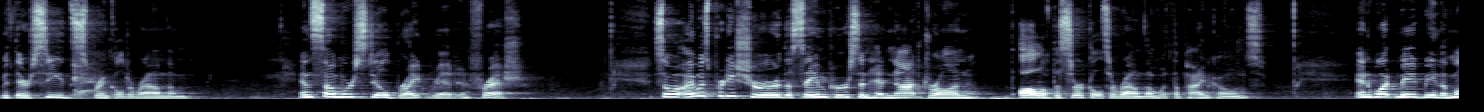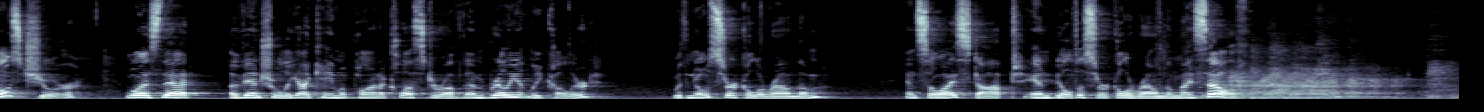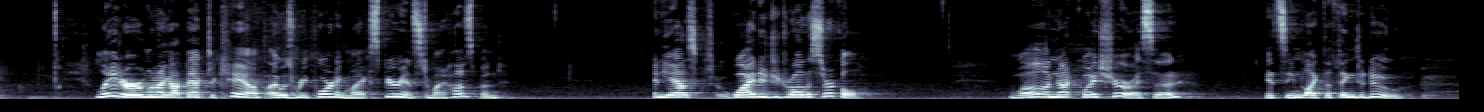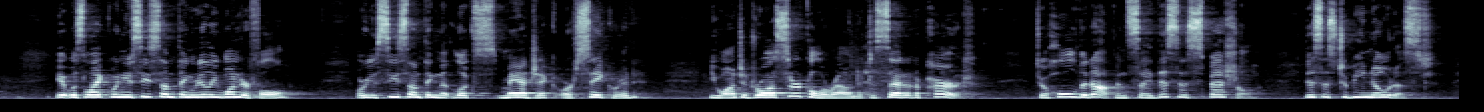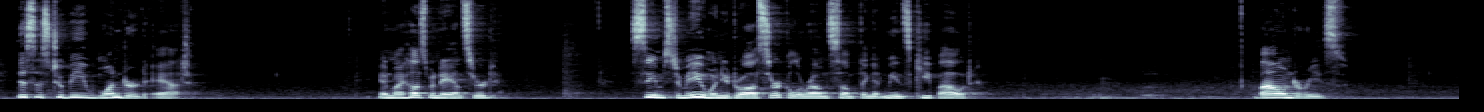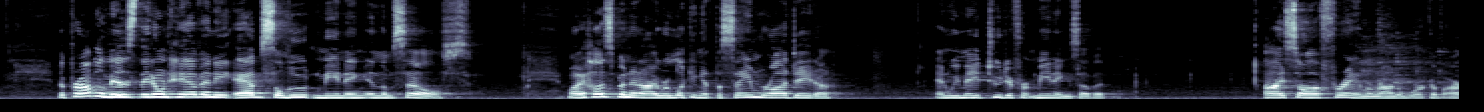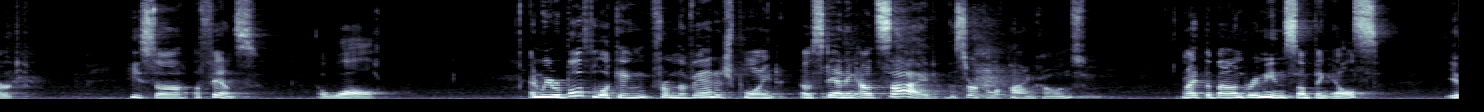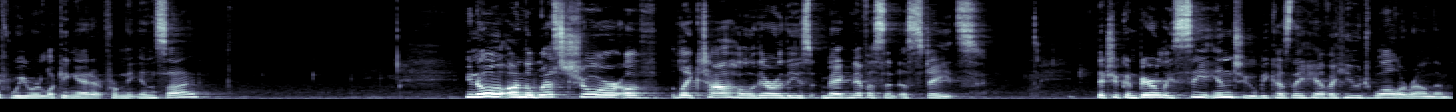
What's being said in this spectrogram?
with their seeds sprinkled around them. And some were still bright red and fresh. So I was pretty sure the same person had not drawn all of the circles around them with the pine cones. And what made me the most sure was that eventually I came upon a cluster of them, brilliantly colored, with no circle around them. And so I stopped and built a circle around them myself. Later, when I got back to camp, I was reporting my experience to my husband, and he asked, Why did you draw the circle? Well, I'm not quite sure, I said. It seemed like the thing to do. It was like when you see something really wonderful, or you see something that looks magic or sacred, you want to draw a circle around it to set it apart, to hold it up and say, This is special. This is to be noticed. This is to be wondered at. And my husband answered, Seems to me when you draw a circle around something, it means keep out. Boundaries. The problem is they don't have any absolute meaning in themselves. My husband and I were looking at the same raw data, and we made two different meanings of it. I saw a frame around a work of art he saw a fence, a wall. And we were both looking from the vantage point of standing outside the circle of pine cones. Might the boundary mean something else if we were looking at it from the inside? You know, on the west shore of Lake Tahoe, there are these magnificent estates that you can barely see into because they have a huge wall around them.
